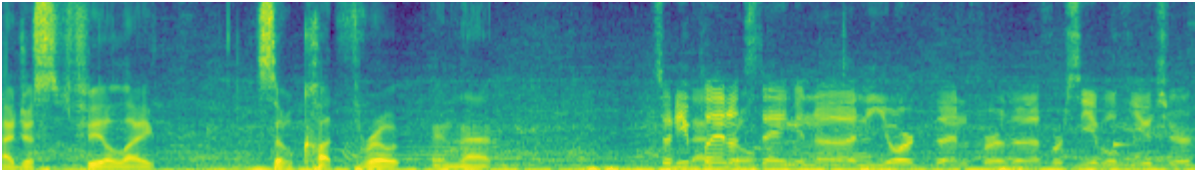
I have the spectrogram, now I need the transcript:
I just feel like so cutthroat in that. So do you plan on staying in uh, New York then for the foreseeable future?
